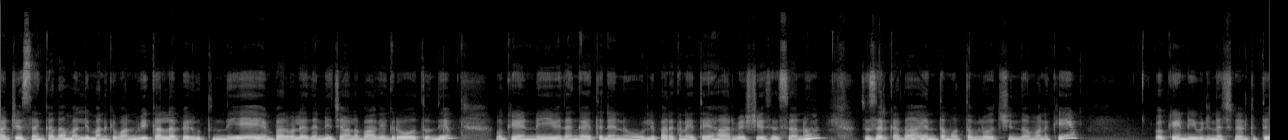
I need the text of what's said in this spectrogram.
కట్ చేసాం కదా మళ్ళీ మనకి వన్ వీక్ అలా పెరుగుతుంది. ఏం పర్వాలేదండి చాలా బాగా గ్రో అవుతుంది. ఓకే అండి ఈ విధంగా అయితే నేను ఉల్లిపరకనైతే హార్వెస్ట్ చేసేసాను. చూసారు కదా ఎంత మొత్తంలో వచ్చిందో మనకి. ఓకే అండి వీడియో నచ్చినట్లయితే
